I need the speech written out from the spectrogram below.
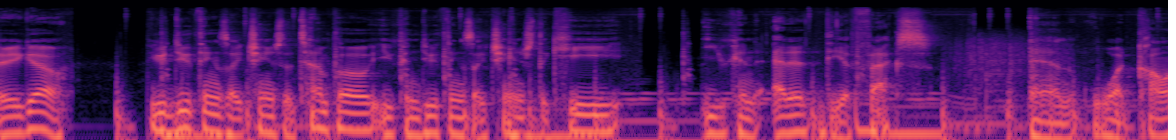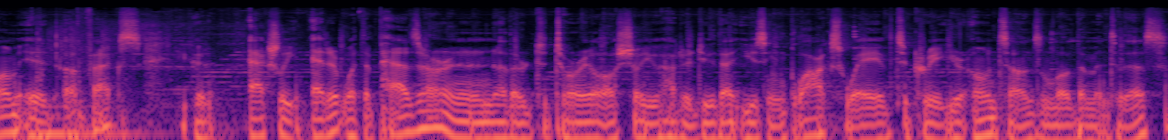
There you go. You can do things like change the tempo, you can do things like change the key, you can edit the effects and what column it affects. You could actually edit what the pads are, and in another tutorial, I'll show you how to do that using Blocs Wave to create your own sounds and load them into this.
